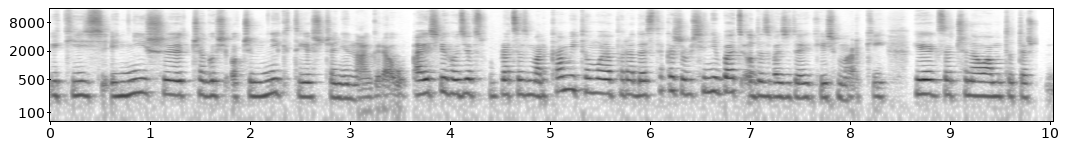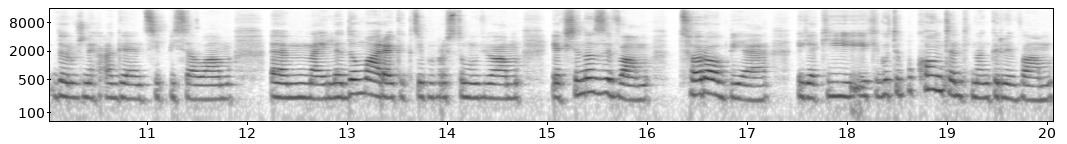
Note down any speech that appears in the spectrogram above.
jakiejś niszy, czegoś, o czym nikt jeszcze nie nagrał. A jeśli chodzi o współpracę z markami, to moja porada jest taka, żeby się nie bać odezwać do jakiejś marki. Ja jak zaczynałam, to też do różnych agencji pisałam em, maile do marek, gdzie po prostu mówiłam, jak się nazywam, co robię, jaki, jakiego typu content nagrywam,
